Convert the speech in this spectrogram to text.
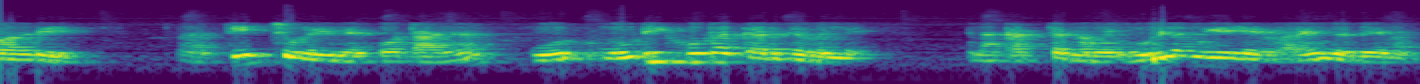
மாதிரி தீச்சுளையில போட்டாங்க. முடி கூட கருதவில்லை ஏன்னா கர்த்தர் நம்மை உள்ளங்கையிலே வரைந்த தேவன்.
